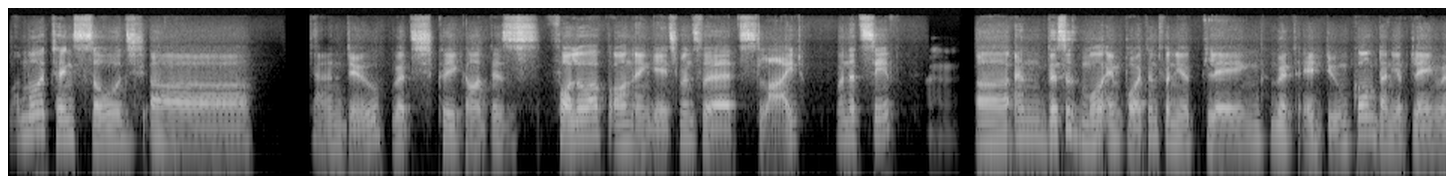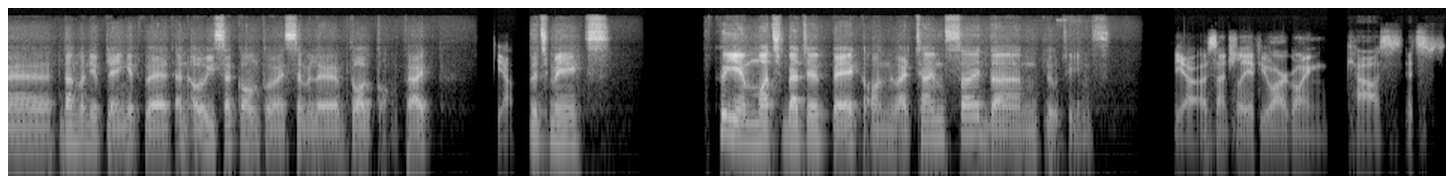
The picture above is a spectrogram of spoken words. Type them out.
One more thing Soj uh, can do, which Kree can't, is follow up on engagements with slide when it's safe. Mhm. Uh, and this is more important when you're playing with a Doom comp than you're playing with than when you're playing it with an Orisa comp or a similar Brawl comp, right? Yeah. Which makes Kree a much better pick on red team's side than blue team's. Yeah, essentially, if you are going Cass, it's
